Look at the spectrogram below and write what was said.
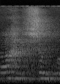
Хорошо.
